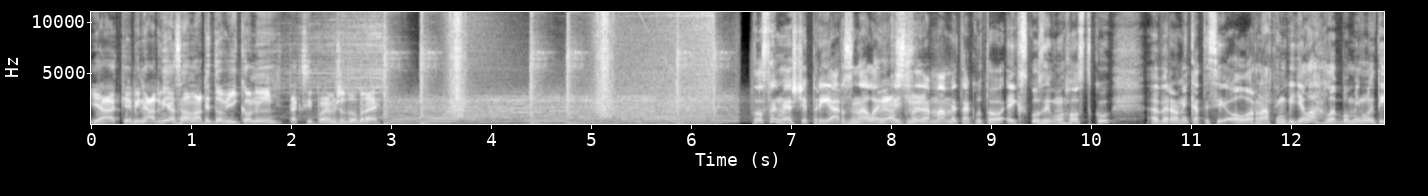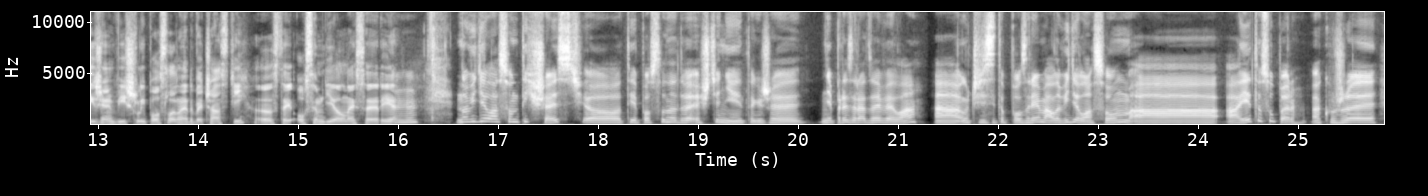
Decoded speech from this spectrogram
ja keby nadviazal na tieto výkony, tak si poviem, že dobre. Zostaňme ešte pri Arsenale, No keď teda máme takúto exkluzívnu hostku. E, Veronika, ty si All or Nothing videla? Lebo minulý týždeň vyšli posledné dve časti e, z tej osemdielnej série. Mm-hmm. No videla som tých 6, uh, tie posledné dve ešte nie, takže neprezrádzaj veľa a určite si to pozriem, ale videla som a, a je to super. Akože uh,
